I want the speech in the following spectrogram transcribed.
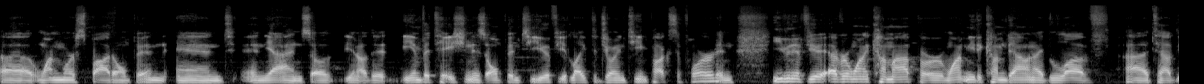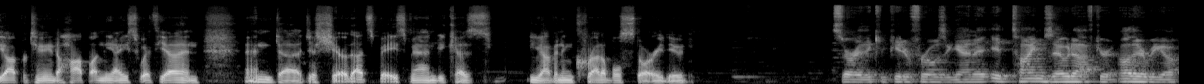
uh, one more spot open and and yeah and so you know the the invitation is open to you if you'd like to join team puck support. And even if you ever want to come up or want me to come down i'd love uh, to have the opportunity to hop on the ice with you and and uh, just share that space, man, because you have an incredible story, dude. Sorry, the computer froze again. It, it times out after. Oh, there we go.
